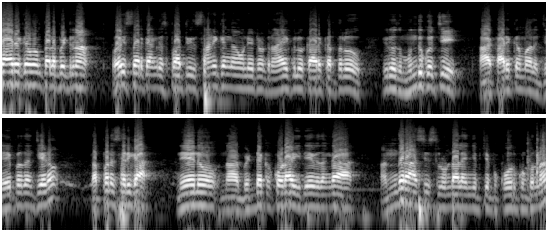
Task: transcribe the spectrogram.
కార్యక్రమం తలపెట్టినా వైఎస్ఆర్ కాంగ్రెస్ పార్టీ స్థానికంగా ఉండేటువంటి నాయకులు కార్యకర్తలు ఈరోజు ముందుకొచ్చి ఆ కార్యక్రమాలు జయప్రదం చేయడం. తప్పనిసరిగా నేను నా బిడ్డకు కూడా ఇదే విధంగా అందరి ఆశీస్సులు ఉండాలని చెప్పి చెప్పి కోరుకుంటున్నా.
